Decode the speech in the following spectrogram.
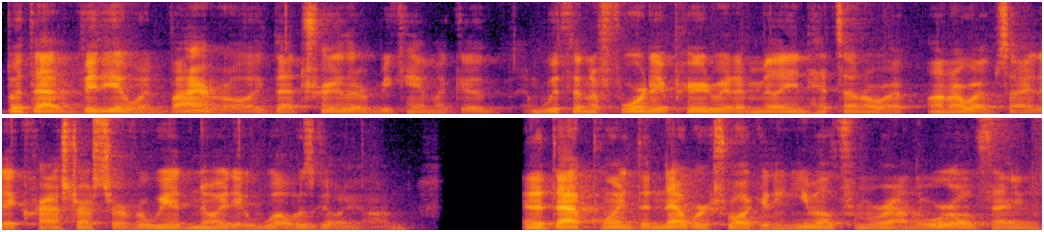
but that video went viral. Like that trailer became like a within a four day period, we had a million hits on our web, on our website. It crashed our server. We had no idea what was going on. And at that point, the networks were all getting emailed from around the world saying,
